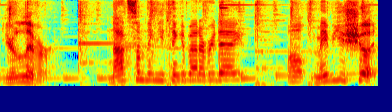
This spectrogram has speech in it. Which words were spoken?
Your liver. Not something you think about every day? Well, maybe you should.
